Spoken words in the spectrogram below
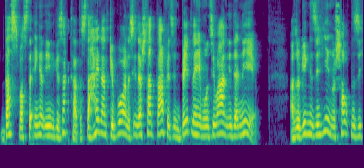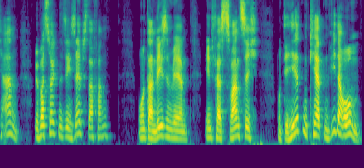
das, was der Engel ihnen gesagt hat, dass der Heiland geboren ist in der Stadt Davids, in Bethlehem und sie waren in der Nähe. Also gingen sie hin und schauten sich an, überzeugten sich selbst davon. Und dann lesen wir in Vers 20, und die Hirten kehrten wieder um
